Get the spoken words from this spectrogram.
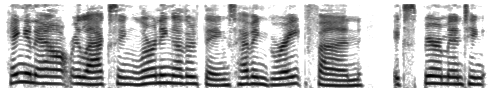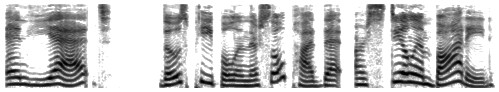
hanging out, relaxing, learning other things, having great fun, experimenting, and yet those people in their soul pod that are still embodied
